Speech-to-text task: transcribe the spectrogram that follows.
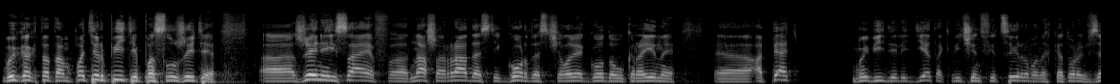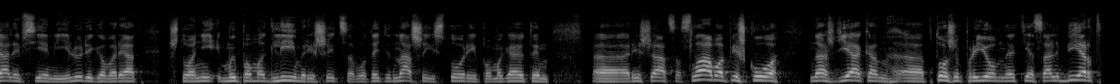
вы как-то там потерпите, послужите. Э, Женя Исаев, наша радость и гордость, человек года Украины, опять мы видели деток ВИЧ-инфицированных, которых взяли в семьи, и люди говорят, что они, мы помогли им решиться. Вот эти наши истории помогают им э, решаться. Слава Пешко, наш диакон, э, тоже приемный отец. Альберт,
